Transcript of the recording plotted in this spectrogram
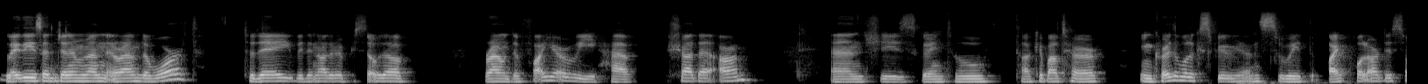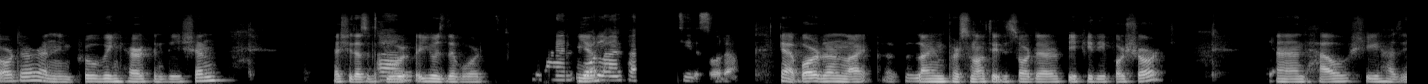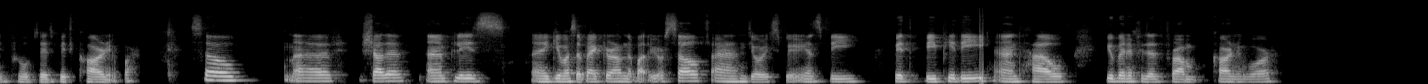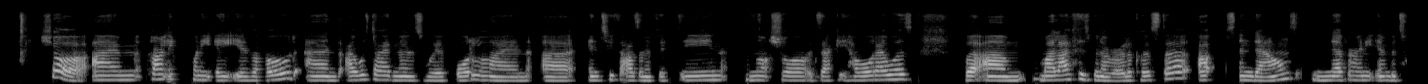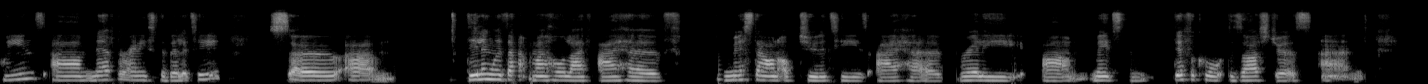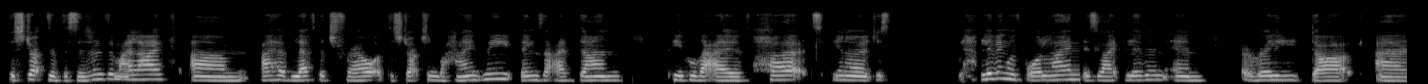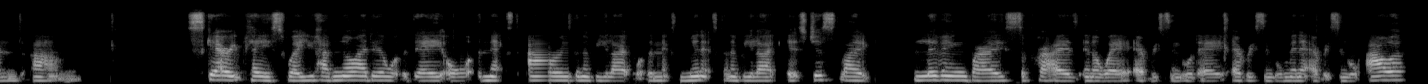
Ladies and gentlemen around the world, today with another episode of Round the Fire, we have Shada on, and she's going to talk about her incredible experience with bipolar disorder and improving her condition. And she doesn't Um, use the word. borderline, Yeah. borderline personality disorder. Yeah, borderline line personality disorder, BPD for short, and how she has improved it with carnivore. So, uh, Shada, uh, please uh, give us a background about yourself and your experience be, with BPD and how you benefited from carnivore. Sure, I'm currently 28 years old and I was diagnosed with borderline uh, in 2015. Not sure exactly how old I was, but um, my life has been a roller coaster, ups and downs, never any in betweens, um, never any stability. So, um, dealing with that my whole life, I have missed out on opportunities. I have really um, made some difficult, disastrous, and destructive decisions in my life. Um, I have left a trail of destruction behind me, things that I've done, people that I've hurt, you know, just living with borderline is like living in a really dark and um, scary place where you have no idea what the day or what the next hour is going to be like, what the next minute's going to be like. It's just like living by surprise in a way every single day, every single minute, every single hour.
